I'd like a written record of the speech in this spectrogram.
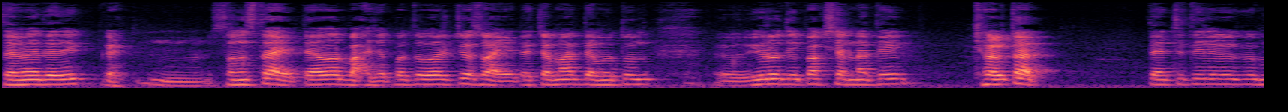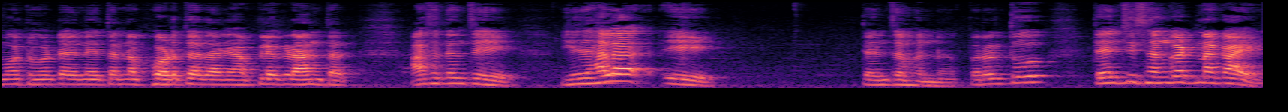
संवैधानिक घट संस्था आहेत त्यावर भाजपचं वर्चस्व आहे त्याच्या माध्यमातून विरोधी पक्षांना ते छळतात. त्यांच्यातील वेगवेगळे मोठमोठ्या नेत्यांना फोडतात आणि आपल्याकडे आणतात. असं त्यांचं हे. हे झालं हे. त्यांचं म्हणणं. परंतु त्यांची संघटना काय आहे?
